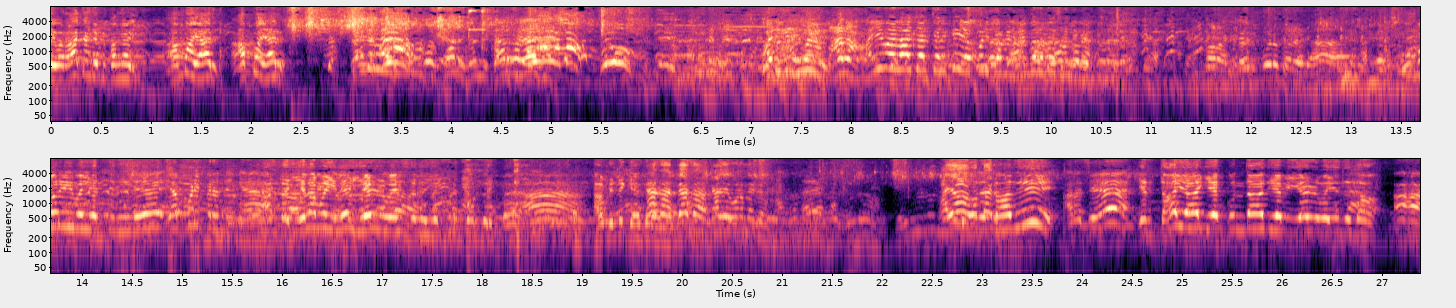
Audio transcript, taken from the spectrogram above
ஐவர் ராஜா எப்படி பங்காளி? அம்மா யாரு? அப்பா யாரு? ராஜாக்களுக்கு எப்படி சொல்லுங்க. குமரி வயத்திலே எப்படி பிறந்தீங்க? அந்த இளமையிலே ஏழு வயசுல எப்படி பிறந்திருப்ப? அப்படின்னு. காது அரசே. என் தாயாகிய குந்தாதேவி ஏழு வயதுதான். ஆஹா.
